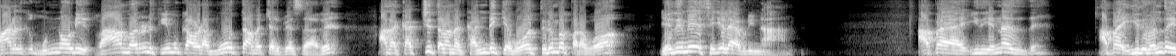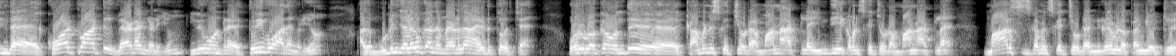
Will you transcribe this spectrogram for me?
மாடலுக்கு முன்னோடி ராமர்னு திமுகவோட மூத்த அமைச்சர் பேசுறாரு. அதை கட்சி தலைமை கண்டிக்கவோ திரும்ப பெறவோ எதுவுமே செய்யலை அப்படின்னா அப்ப இது என்ன இது? அப்ப இது வந்து இந்த கோட்பாட்டு வேடங்களையும் இது போன்ற திரிவாதங்களையும் அது முடிஞ்ச அளவுக்கு அந்த மேடையில் நான் எடுத்து வச்சேன். ஒரு பக்கம் வந்து கம்யூனிஸ்ட் கட்சியோட மாநாட்டில் இந்திய கம்யூனிஸ்ட் கட்சியோட மாநாட்டில் மார்க்சிஸ்ட் கம்யூனிஸ்ட் கட்சியோட நிகழ்வில் பங்கேற்று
